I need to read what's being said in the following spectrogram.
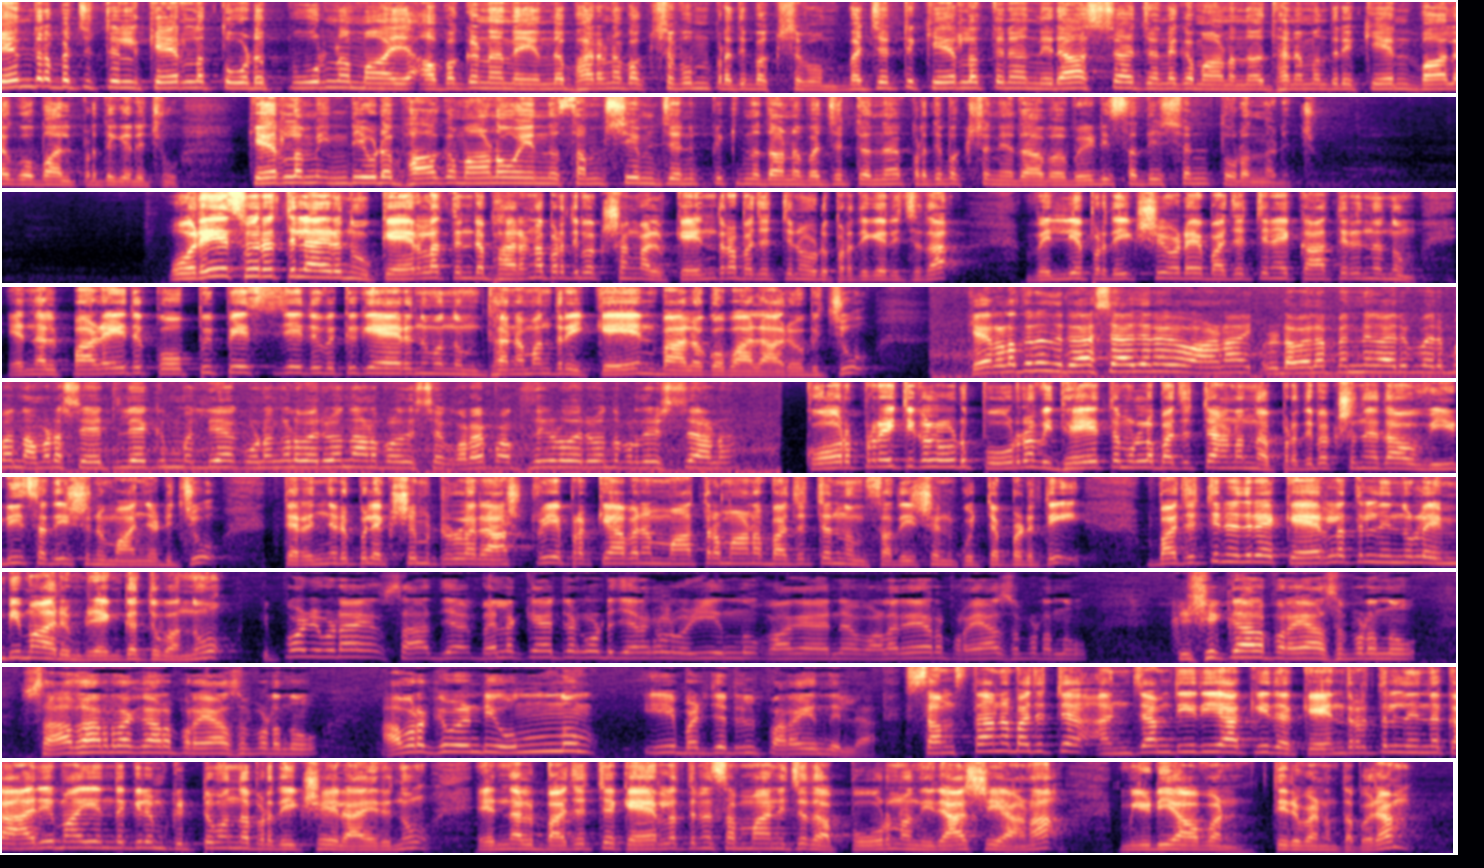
കേന്ദ്ര ബജറ്റിൽ കേരളത്തോട് പൂർണമായ അവഗണനയെന്ന് ഭരണപക്ഷവും പ്രതിപക്ഷവും. ബജറ്റ് കേരളത്തിന് നിരാശാജനകമാണെന്ന് ധനമന്ത്രി കെ എൻ ബാലഗോപാൽ പ്രതികരിച്ചു. കേരളം ഇന്ത്യയുടെ ഭാഗമാണോ എന്ന് സംശയം ജനിപ്പിക്കുന്നതാണ് ബജറ്റെന്ന് പ്രതിപക്ഷ നേതാവ് വി ഡി സതീശൻ തുറന്നടിച്ചു. ഒരേ സ്വരത്തിലായിരുന്നു കേരളത്തിന്റെ ഭരണപ്രതിപക്ഷങ്ങൾ കേന്ദ്ര ബജറ്റിനോട് പ്രതികരിച്ചത്. വലിയ പ്രതീക്ഷയോടെ ബജറ്റിനെ കാത്തിരുന്നെന്നും എന്നാൽ പഴയത് കോപ്പി പേസ്റ്റ് ചെയ്തു വെക്കുകയായിരുന്നുവെന്നും ധനമന്ത്രി കെ എൻ ബാലഗോപാൽ ആരോപിച്ചു. കേരളത്തിന് നിരാശാജനകമാണ്. ഡെവലപ്മെന്റ് കാര്യം വരുമ്പോൾ നമ്മുടെ സ്റ്റേറ്റിലേക്കും വലിയ ഗുണങ്ങൾ വരുമെന്നാണ് പ്രതീക്ഷിച്ചത് കുറേ പദ്ധതികൾ വരുമെന്ന് പ്രതീക്ഷിച്ചാണ് കോർപ്പറേറ്റുകളോട് പൂർണ വിധേയത്വമുള്ള ബജറ്റാണെന്ന് പ്രതിപക്ഷ നേതാവ് വി ഡി സതീശനും ആഞ്ഞടിച്ചു. തെരഞ്ഞെടുപ്പ് ലക്ഷ്യമിട്ടുള്ള രാഷ്ട്രീയ പ്രഖ്യാപനം മാത്രമാണ് ബജറ്റെന്നും സതീശൻ കുറ്റപ്പെടുത്തി. ബജറ്റിനെതിരെ കേരളത്തിൽ നിന്നുള്ള എം പിമാരും രംഗത്ത് വന്നു. ഇപ്പോഴിവിടെ വിലക്കയറ്റം കൊണ്ട് ജനങ്ങൾ ഒഴിയുന്നു. വളരെയേറെ പ്രയാസപ്പെടുന്നു. കൃഷിക്കാർ പ്രയാസപ്പെടുന്നു. സാധാരണക്കാർ പ്രയാസപ്പെടുന്നു. അവർക്ക് വേണ്ടി ഒന്നും ഈ ബഡ്ജറ്റിൽ പറയുന്നില്ല. സംസ്ഥാന ബജറ്റ് അഞ്ചാം തീയതിയാക്കിയത് കേന്ദ്രത്തിൽ നിന്ന് കാര്യമായി എന്തെങ്കിലും കിട്ടുമെന്ന പ്രതീക്ഷയിലായിരുന്നു. എന്നാൽ ബജറ്റ് കേരളത്തിന് സമ്മാനിച്ചത് പൂർണ നിരാശയാണ്. Media One Thiruvananthapuram.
